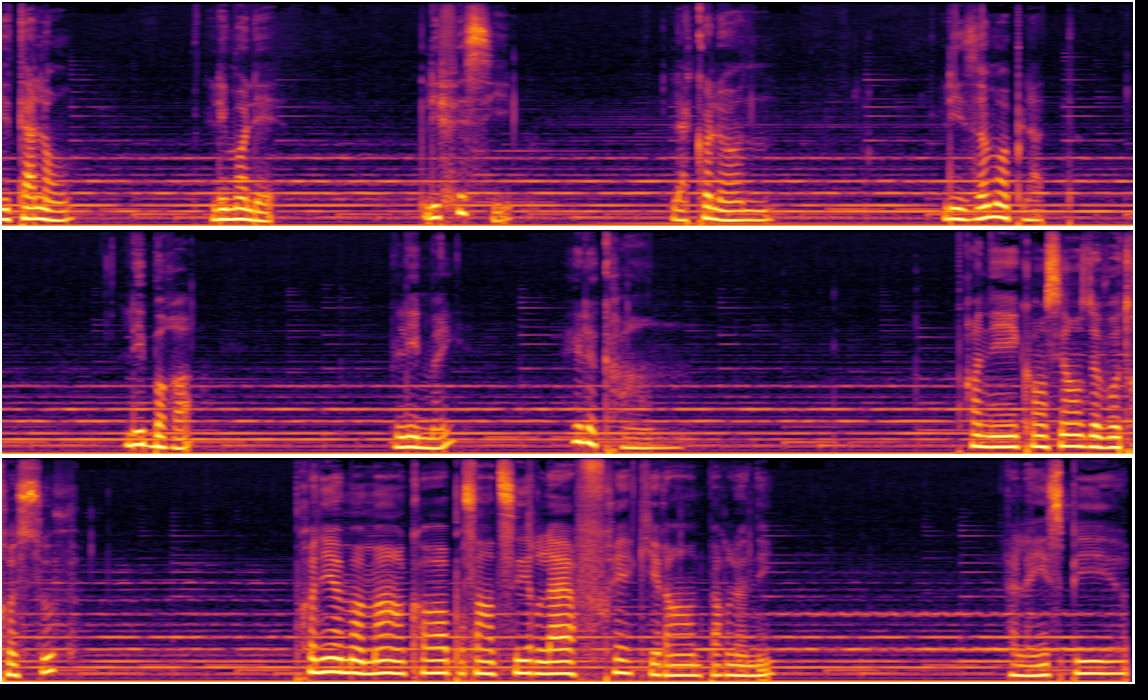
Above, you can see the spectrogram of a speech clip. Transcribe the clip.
les talons, les mollets, les fessiers, la colonne, les omoplates, les bras, les mains et le crâne. Prenez conscience de votre souffle. Prenez un moment encore pour sentir l'air frais qui rentre par le nez. À l'inspire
